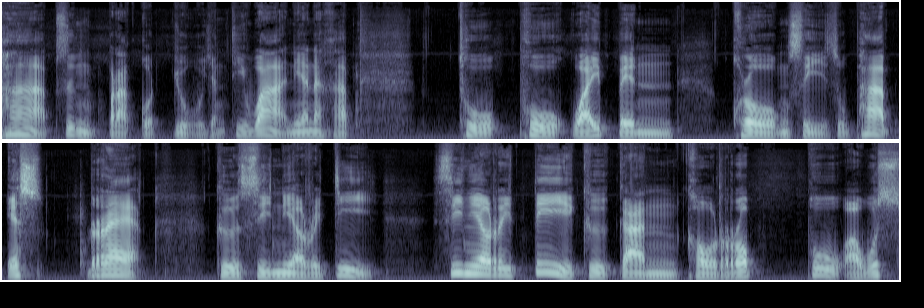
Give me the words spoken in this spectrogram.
ภาพ ซึ่งปรากฏอยู่อย่างที่ว่านี้นะครับ ถูกผูกไว้เป็นโครงสี่สุภาพ S แรกคือ seniority seniority คือการเคารพผู้อาวุโส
